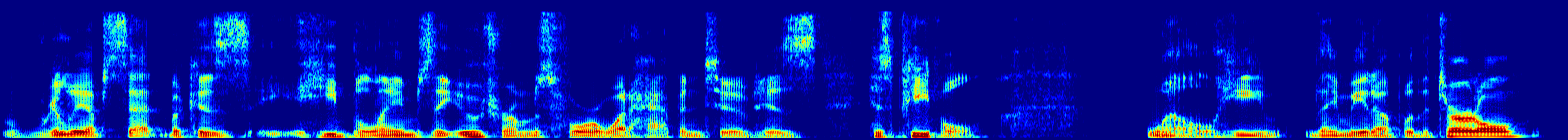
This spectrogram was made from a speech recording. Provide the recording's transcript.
really upset because he blames the Utroms for what happened to his his people. Well, he they meet up with the turtle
